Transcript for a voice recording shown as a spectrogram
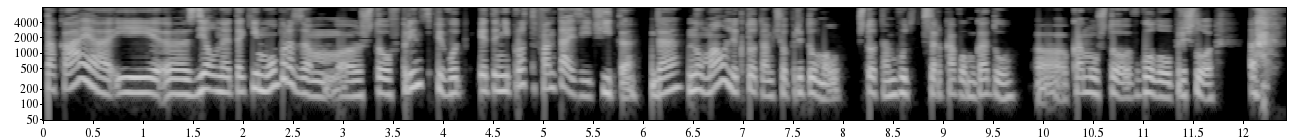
такая и э, сделанная таким образом, э, что, в принципе, вот это не просто фантазии чьи-то, да? Ну, мало ли кто там что придумал, что там будет в сороковом году. Э, кому что в голову пришло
